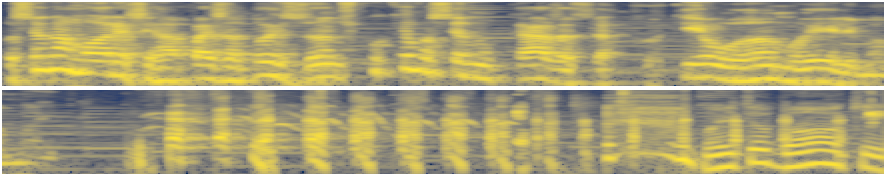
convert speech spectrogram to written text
Você namora esse rapaz há dois anos, por que você não casa? Porque eu amo ele, mamãe. Muito bom, que,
